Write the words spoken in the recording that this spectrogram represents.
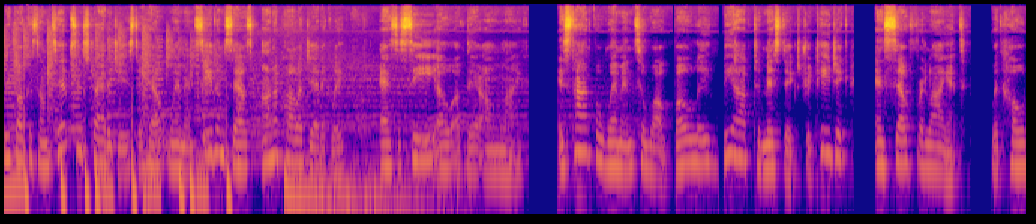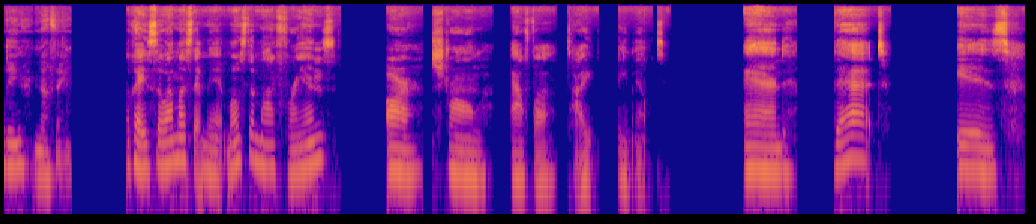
we focus on tips and strategies to help women see themselves unapologetically as the CEO of their own life. It's time for women to walk boldly, be optimistic, strategic, and self reliant, withholding nothing. Okay, so I must admit, most of my friends are strong alpha type females. And that is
